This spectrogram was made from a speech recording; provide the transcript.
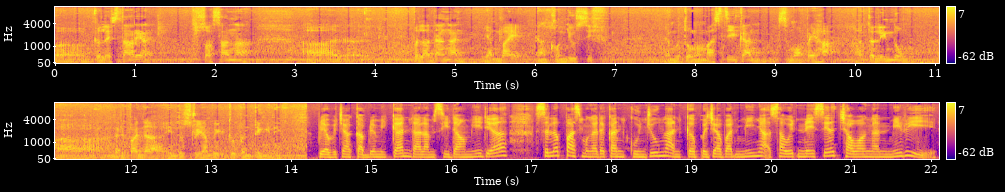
uh, kelestarian suasana uh, peladangan yang baik dan kondusif yang betul memastikan semua pihak uh, terlindung uh, daripada industri yang begitu penting ini. Beliau bercakap demikian dalam sidang media selepas mengadakan kunjungan ke Pejabat Minyak Sawit Malaysia Cawangan Miri.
